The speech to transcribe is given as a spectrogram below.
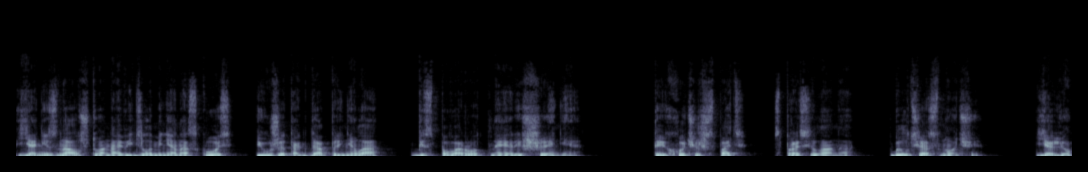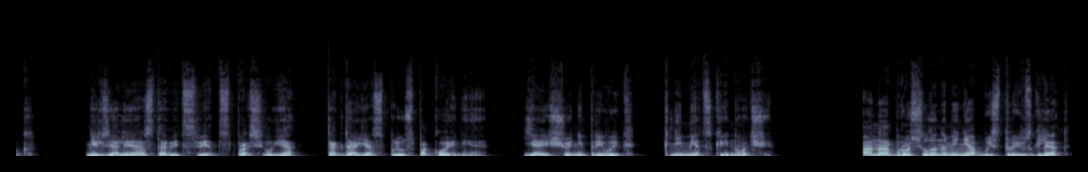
Я не знал, что она видела меня насквозь, и уже тогда приняла бесповоротное решение. «Ты хочешь спать?» — спросила она. «Был час ночи. Я лег. Нельзя ли оставить свет?» — спросил я. «Тогда я сплю спокойнее. Я еще не привык к немецкой ночи». Она бросила на меня быстрый взгляд.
